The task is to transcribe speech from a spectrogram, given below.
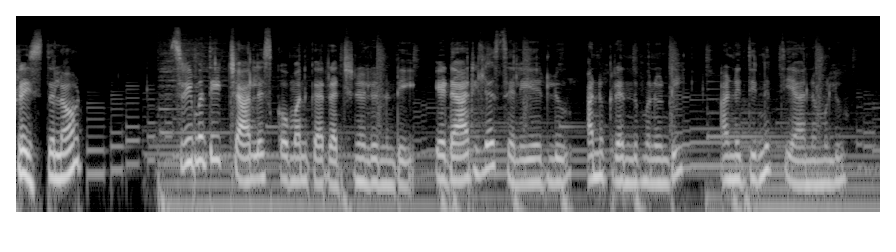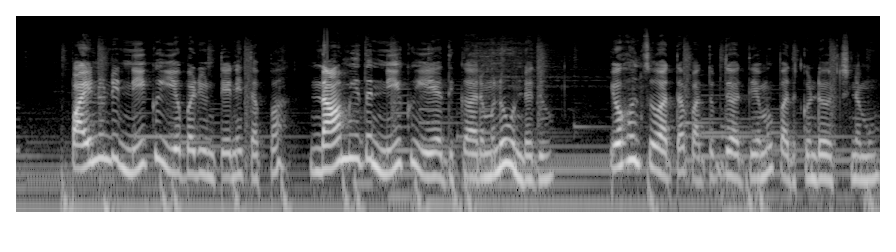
Praise the Lord Shrimati Charles Cowman గారి రచనల నుండి ఎడారిలో సెలయర్లు అను గ్రంథము నుండి అనుదిన ధ్యానములు పైనుండి నీకు ఇయ్యబడి ఉంటేనే తప్ప నా మీద నీకు ఏ అధికారమును ఉండదు. యోహన్ సువార్త పంతొమ్మిదో అధ్యాయము పదకొండో వచ్చినము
